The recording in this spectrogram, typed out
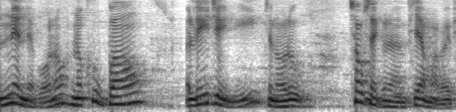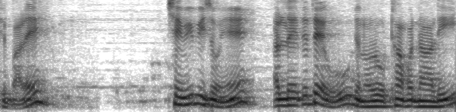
အနှစ်နဲ့ပေါ့နော်နှစ်ခုပေါင်းအလေးချိန်ကြီးကျွန်တော်တို့60 gram ဖြစ်ရမှာပဲဖြစ်ပါတယ်ချိန်ပြီးပြီဆိုရင်အလဲတက်တက်ကိုကျွန်တော်တို့ထာပနာလေး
